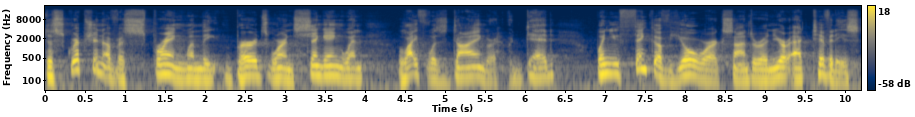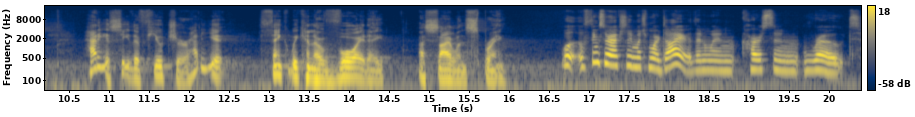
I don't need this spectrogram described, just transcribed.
description of a spring when the birds weren't singing, when life was dying or, dead. When you think of your work, Sandra, and your activities, how do you see the future? How do you think we can avoid a, a silent spring? Well, things are actually much more dire than when Carson wrote,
